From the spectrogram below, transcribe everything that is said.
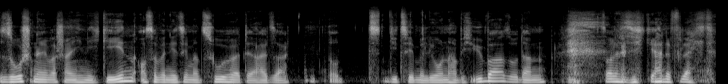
so schnell wahrscheinlich nicht gehen, außer wenn jetzt jemand zuhört, der halt sagt, die 10 Millionen habe ich über, so dann soll er sich gerne vielleicht,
